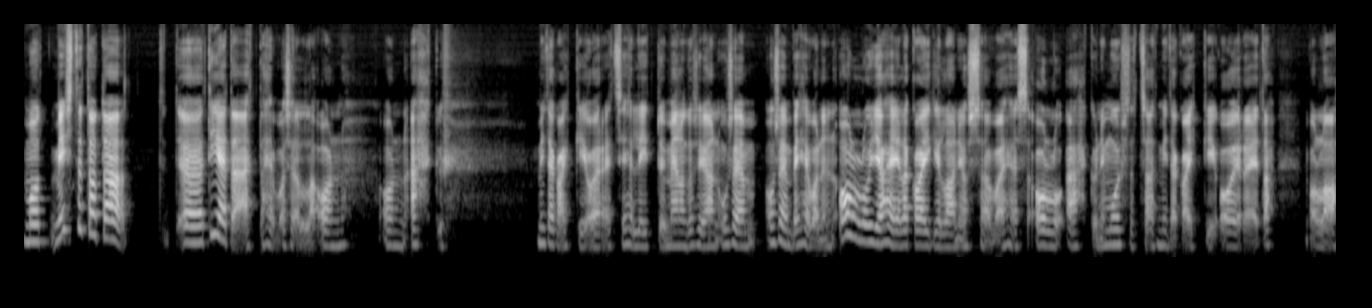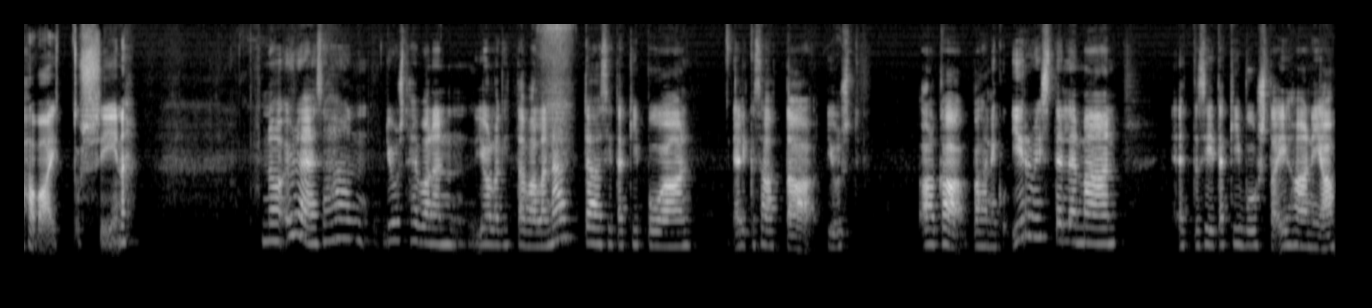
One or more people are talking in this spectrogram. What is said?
Mutta mistä tota, tietää, että hevosella on, on ähky? Mitä kaikki oireet siihen liittyy. Meillä on tosiaan useam, useampi hevonen ollut ja heillä kaikilla on jossain vaiheessa ollut ähky, niin muistat sä, että mitä kaikki oireita me ollaan havaittu siinä? No yleensähän just hevonen jollakin tavalla näyttää sitä kipuaan, eli saattaa just alkaa vähän niin kuin irvistelemään, että siitä kivusta ihan ja,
